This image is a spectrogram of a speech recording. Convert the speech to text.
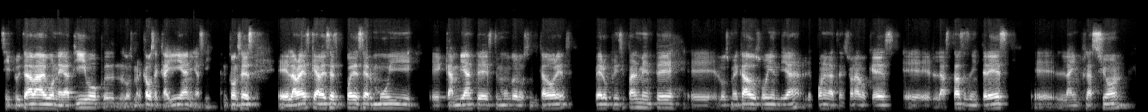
si tuiteaba algo negativo, pues los mercados se caían y así. Entonces, eh, la verdad es que a veces puede ser muy eh, cambiante este mundo de los indicadores, pero principalmente eh, los mercados hoy en día le ponen atención a lo que es eh, las tasas de interés, la inflación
